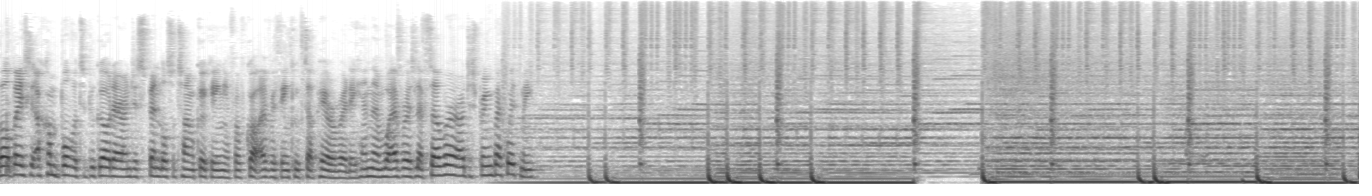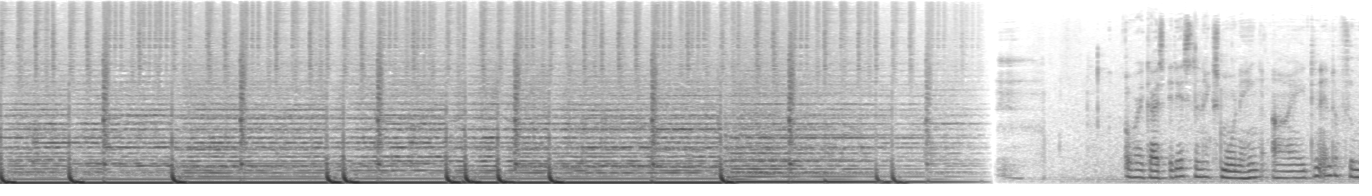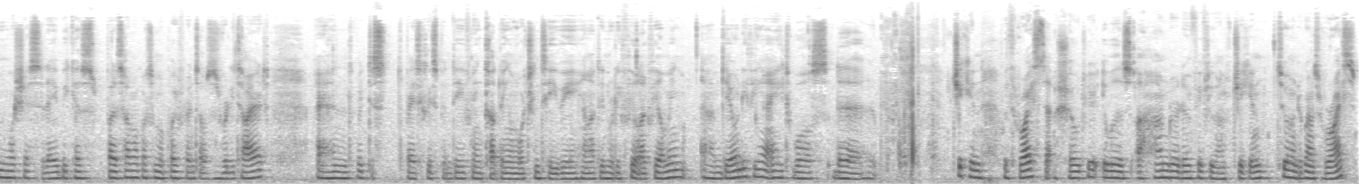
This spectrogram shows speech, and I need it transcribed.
well basically I can't bother to go there and just spend lots of time cooking if I've got everything cooked up here already. And then whatever is left over I'll just bring back with me guys, it is the next morning. I didn't end up filming much yesterday because by the time I got to my boyfriend's I was just really tired and we just basically spent the evening cuddling and watching TV and I didn't really feel like filming. Um, the only thing I ate was the chicken with rice that I showed you. It was 150 grams of chicken, 200 grams of rice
